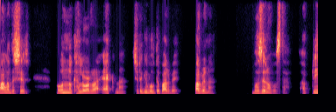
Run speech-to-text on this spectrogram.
বাংলাদেশের অন্য খেলোয়াড়রা এক না। সেটা কি বলতে পারবে? পারবে না। বোঝেন অবস্থা। আপনি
